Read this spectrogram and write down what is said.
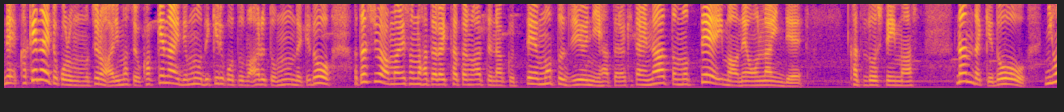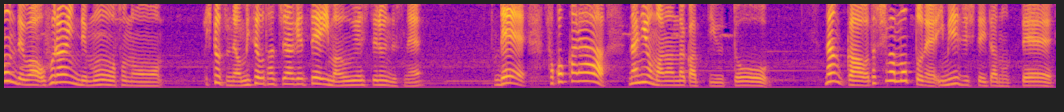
ね、かけないところももちろんありますよ。かけないでもできることもあると思うんだけど、私はあまりその働き方が合ってなくって、もっと自由に働きたいなと思って、今はね、オンラインで活動しています。なんだけど、日本ではオフラインでも、その、一つね、お店を立ち上げて今運営してるんですね。で、そこから何を学んだかっていうと、なんか私がもっとね、イメージしていたのって、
